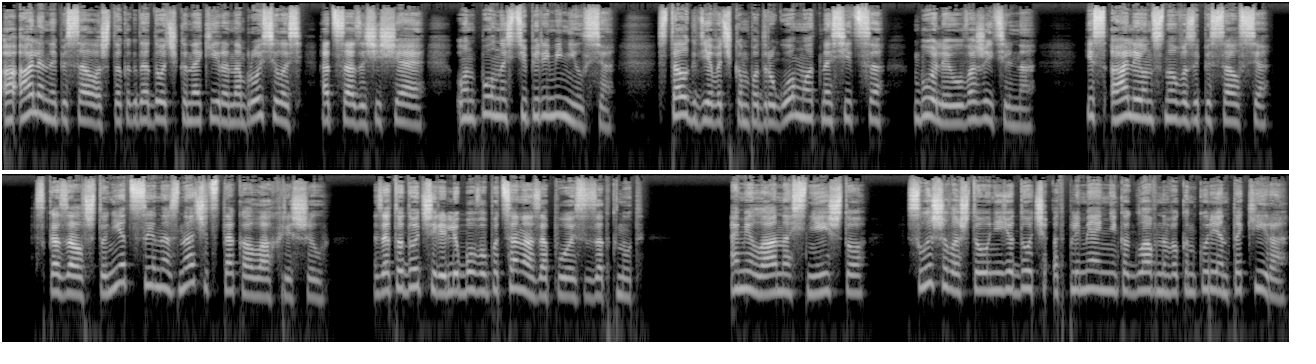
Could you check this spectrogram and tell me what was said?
А Аля написала, что когда дочка Накира набросилась, отца защищая, он полностью переменился. Стал к девочкам по-другому относиться, более уважительно. И с Али он снова записался. Сказал, что нет сына, значит, так Аллах решил. Зато дочери любого пацана за пояс заткнут. А Милана, с ней что? Слышала, что у нее дочь от племянника главного конкурента Кира.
